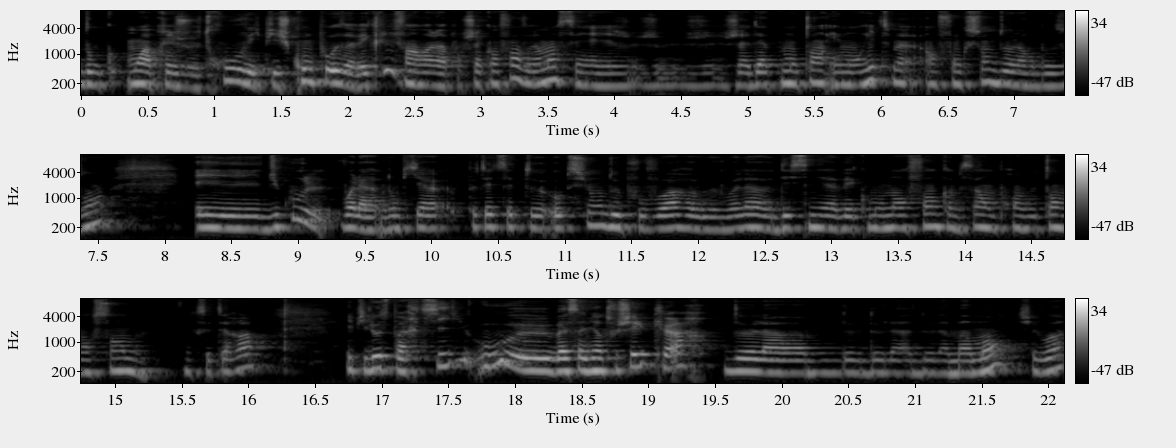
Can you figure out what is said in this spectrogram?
Donc moi après je trouve et puis je compose avec lui. Enfin voilà pour chaque enfant vraiment c'est j'adapte mon temps et mon rythme en fonction de leurs besoins. Et du coup, voilà, donc il y a peut-être cette option de pouvoir euh, voilà, dessiner avec mon enfant, comme ça on prend le temps ensemble, etc. Et puis l'autre partie où euh, bah, ça vient toucher le cœur de la, de, de, la, de la maman, tu vois.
